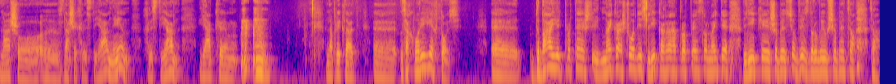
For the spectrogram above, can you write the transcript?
нашого, е, з наших християнин, християн, як, е, наприклад, е, захворіє хтось. Е, дбають про те, що найкращого десь лікаря, професор, знайти ліки, щоб все виздоровив, щоб то.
